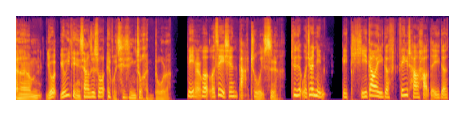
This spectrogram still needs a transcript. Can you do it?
嗯，有有一点像是说，哎、欸，我其实已经做很多了。你我我自己先打住一下，就是我觉得你你提到一个非常好的一个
